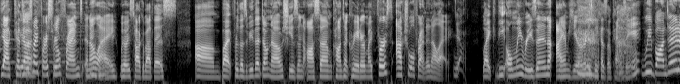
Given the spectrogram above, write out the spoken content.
Yeah, Kenzie Yeah. was my first real friend in LA. We always talk about this. Um, but for those of you that don't know, she is an awesome content creator. My first actual friend in LA. Yeah. Like the only reason I am here is because of Kenzie. We bonded.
